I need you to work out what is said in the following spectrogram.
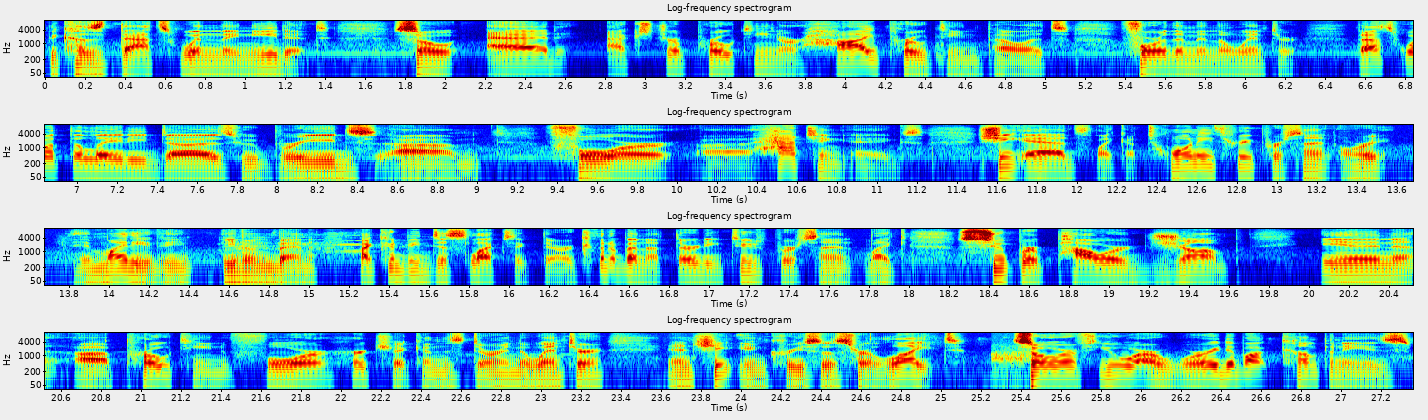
because that's when they need it. So add extra protein or high protein pellets for them in the winter. That's what the lady does who breeds um, for uh, hatching eggs. She adds like a 23% or it might have even been, I could be dyslexic there, it could have been a 32% like super power jump in uh, protein for her chickens during the winter and she increases her light. So if you are worried about companies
